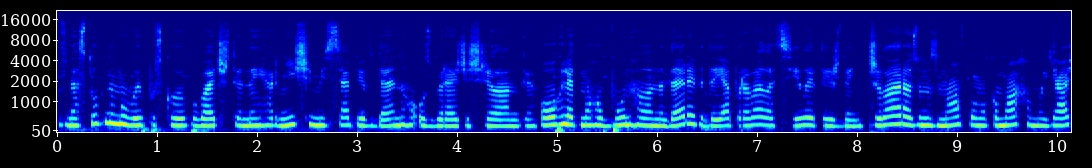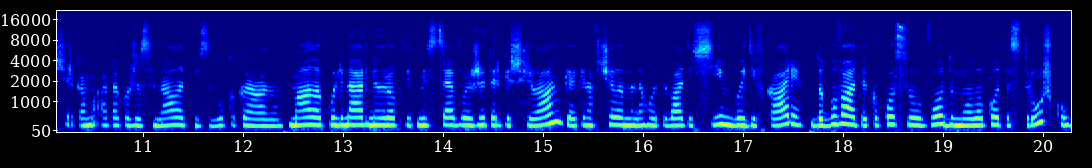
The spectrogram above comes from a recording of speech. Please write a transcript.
В наступному випуску ви побачите найгарніші місця південного узбережжя Шрі-Ланки. Огляд мого бунгала на дереві, де я провела цілий тиждень. Жила разом з мавпами, комахами, ящерками, а також засинала під звук океану. Мала кулінарний урок від місцевої жительки Шрі-Ланки, які навчили мене готувати сім видів карі, добувати кокосову воду, молоко та стружку,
